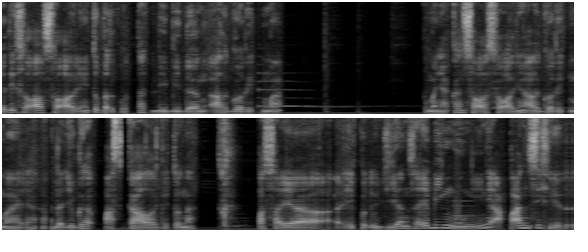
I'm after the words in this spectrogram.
Jadi soal-soalnya itu berkutat di bidang algoritma. Kebanyakan soal-soalnya algoritma ya. Ada juga Pascal gitu. Nah pas saya ikut ujian saya bingung ini apaan sih gitu.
